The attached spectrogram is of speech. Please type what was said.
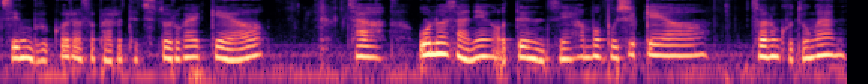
지금 물 끓여서 바로 데치도록 할게요. 자, 오늘 산행 어땠는지 한번 보실게요. 저는 그동안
